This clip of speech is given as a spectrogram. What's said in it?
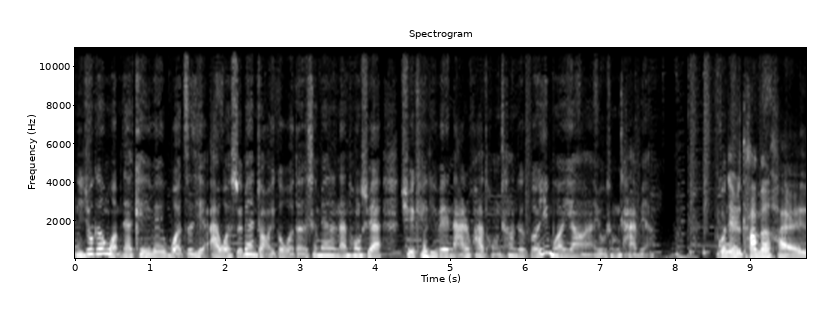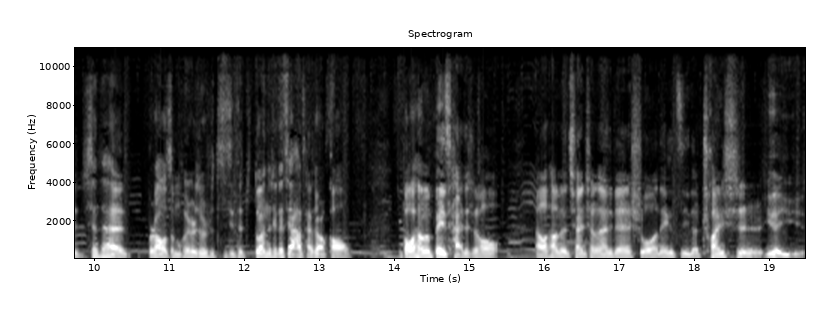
你就跟我们在 KTV，我自己哎，我随便找一个我的身边的男同学去 KTV 拿着话筒唱这歌一模一样啊，有什么差别？关键是他们还现在不知道怎么回事，就是自己的端的这个架子还有点高，包括他们被踩的时候，然后他们全程在那边说那个自己的川式粤语，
